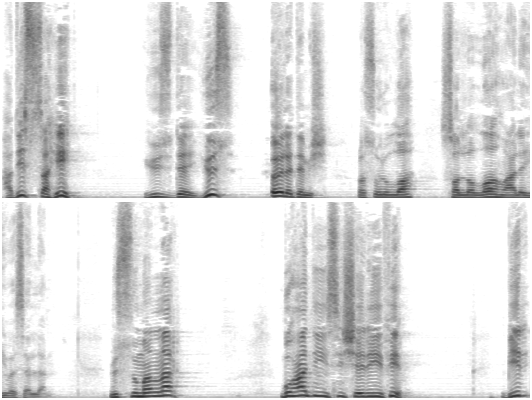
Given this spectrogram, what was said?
hadis sahih yüzde yüz öyle demiş Resulullah sallallahu aleyhi ve sellem. Müslümanlar bu hadisi şerifi bir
